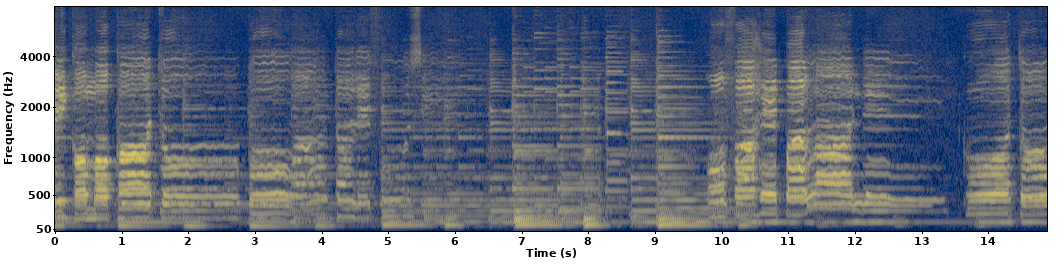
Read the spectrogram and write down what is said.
Ai como pato poa O fahe palani kotoi.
